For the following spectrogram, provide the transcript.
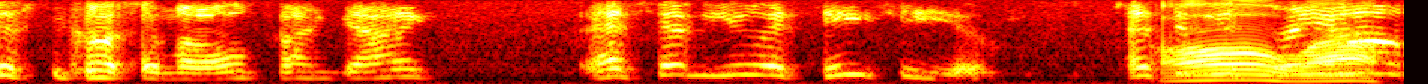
just because I'm an old time guy, SMU at TCU. SMU Oh, 3 wow.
